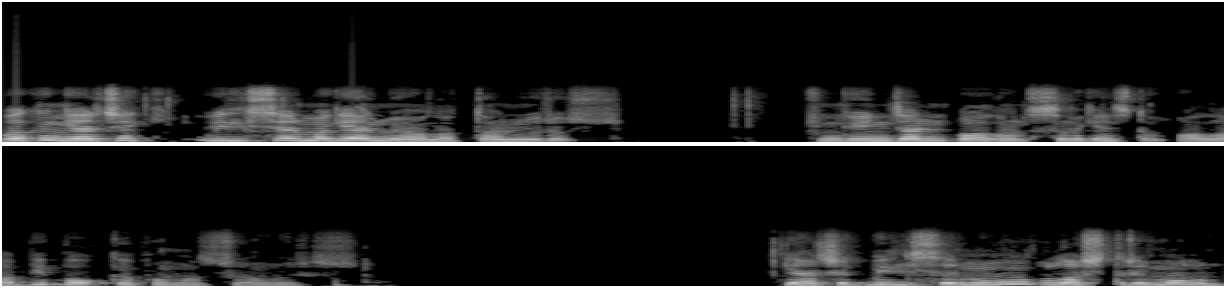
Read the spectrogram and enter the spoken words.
Bakın gerçek bilgisayarıma gelmiyor Allah'tan virüs. Çünkü internet bağlantısını kestim. Vallahi bir bok yapamaz şu an virüs. Gerçek bilgisayarımı mı bulaştırayım oğlum?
